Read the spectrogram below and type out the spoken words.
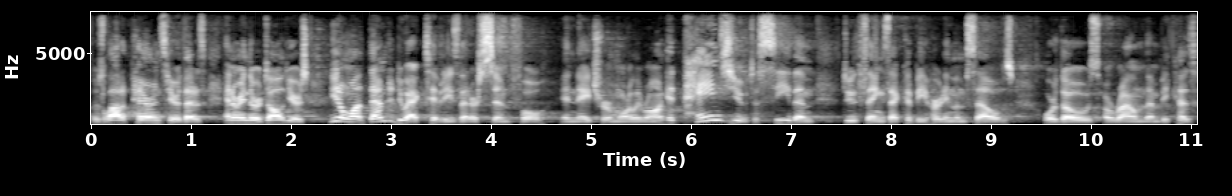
there's a lot of parents here that is entering their adult years, you don't want them to do activities that are sinful in nature or morally wrong. It pains you to see them do things that could be hurting themselves or those around them because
